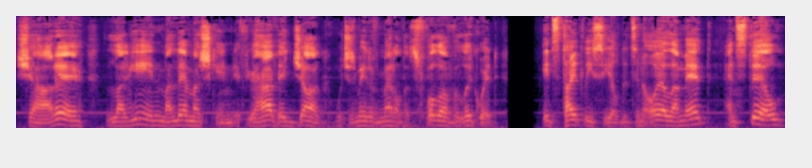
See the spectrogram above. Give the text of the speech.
Shehare lagin male mashkin. If you have a jug which is made of metal that's full of liquid, it's tightly sealed. It's an oil amet, and still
